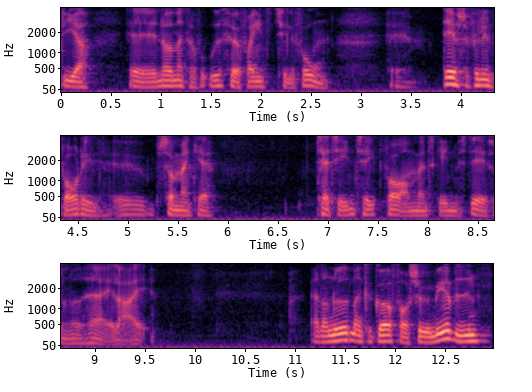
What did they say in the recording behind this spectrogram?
bliver øh, noget, man kan udføre fra ens telefon, øh, det er jo selvfølgelig en fordel, øh, som man kan tage til indtægt for, om man skal investere i sådan noget her eller ej. Er der noget, man kan gøre for at søge mere viden?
